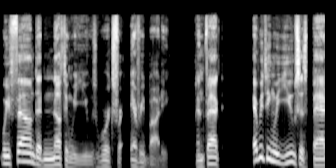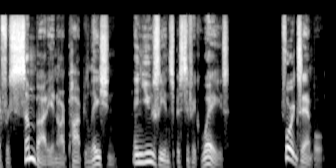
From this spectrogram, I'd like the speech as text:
We found that nothing we use works for everybody. In fact, everything we use is bad for somebody in our population, and usually in specific ways. For example,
